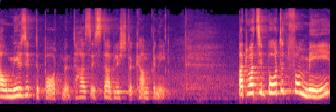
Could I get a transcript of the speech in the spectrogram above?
our music department has established a company. But what's important for me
